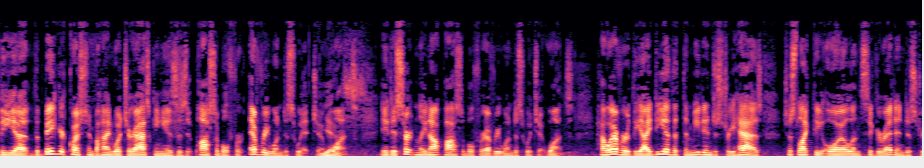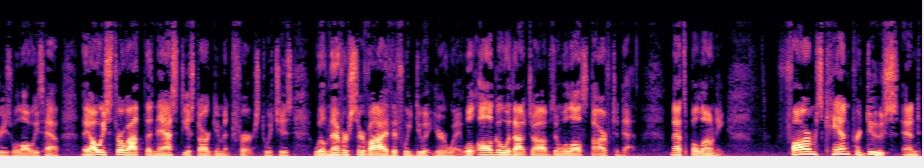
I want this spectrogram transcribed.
the uh, the bigger question behind what you're asking is is it possible for everyone to switch at Yes. once? It is certainly not possible for everyone to switch at once. However, the idea that the meat industry has, just like the oil and cigarette industries will always have, they always throw out the nastiest argument first, which is we'll never survive if we do it your way. We'll all go without jobs and we'll all starve to death. That's baloney. farms can produce, and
